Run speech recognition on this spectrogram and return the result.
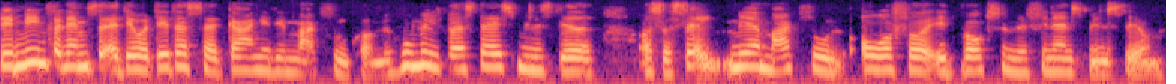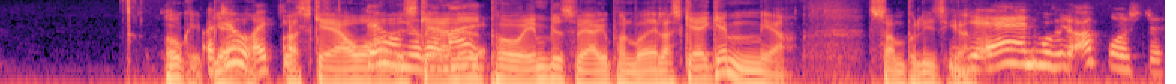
det er min fornemmelse, at det var det, der satte gang i det magtfuldkommende. Hun ville gøre statsministeriet og sig selv mere magtfuld over for et voksende finansministerium. Okay, Og det er jo rigtigt. Og skære, over, skære ned meget- på embedsværket på en måde, eller skære igennem mere som politiker. Ja, hun ville opruste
